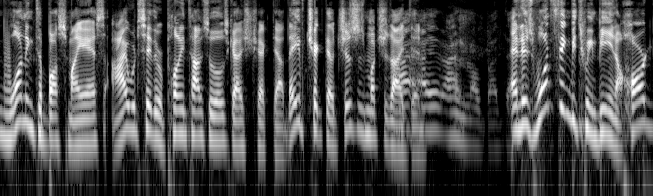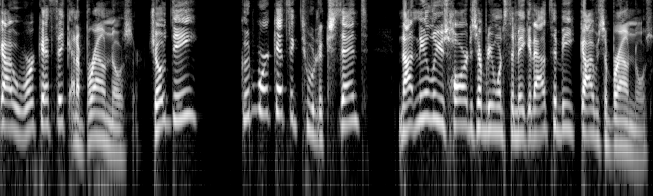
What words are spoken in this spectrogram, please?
wanting to bust my ass. I would say there were plenty of times where those guys checked out. They've checked out just as much as I did. I, I don't know about that. and there's one thing between being a hard guy with work ethic and a brown noser. Joe D, good work ethic to an extent. Not nearly as hard as everybody wants to make it out to be. Guy was a brown noser.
